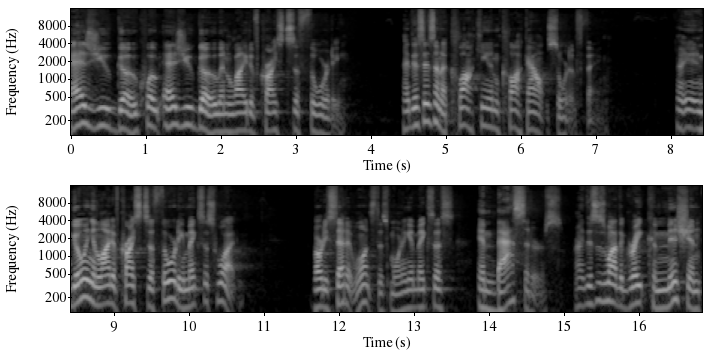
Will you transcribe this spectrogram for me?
as you go, quote, as you go in light of Christ's authority. This isn't a clock in, clock out sort of thing. And going in light of Christ's authority makes us what? I've already said it once this morning. It makes us ambassadors. Right? This is why the Great Commission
